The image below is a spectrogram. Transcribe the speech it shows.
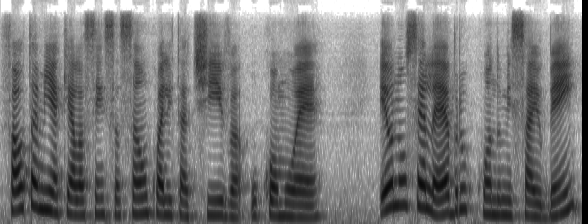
Falta-me aquela sensação qualitativa, o como é. Eu não celebro quando me saio bem,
